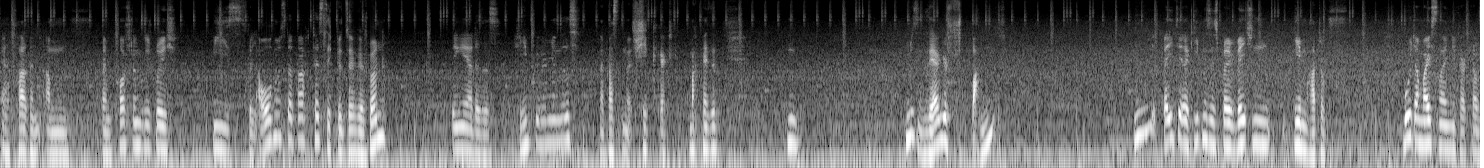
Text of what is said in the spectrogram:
erfahren am beim Vorstellungsgespräch, wie es gelaufen ist, der Fachtest. Ich bin sehr gespannt. Ich denke ja, dass es schief gegangen ist. Na, was denn schief? Macht keinen Sinn. Hm. Ich bin sehr gespannt, welche Ergebnisse ich bei welchen Themen hatte. Wo ich am meisten eingekackt habe.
